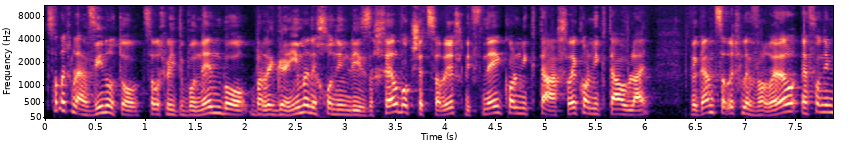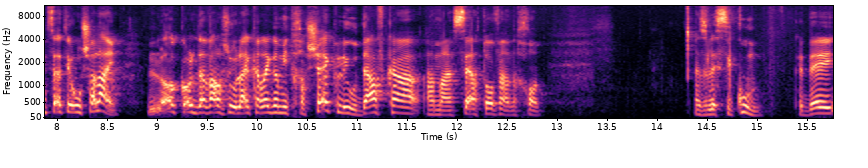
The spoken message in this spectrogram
צריך להבין אותו, צריך להתבונן בו ברגעים הנכונים, להיזכר בו כשצריך, לפני כל מקטע, אחרי כל מקטע אולי, וגם צריך לברר איפה נמצאת ירושלים. לא כל דבר שאולי כרגע מתחשק לי הוא דווקא המעשה הטוב והנכון. אז לסיכום, כדי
